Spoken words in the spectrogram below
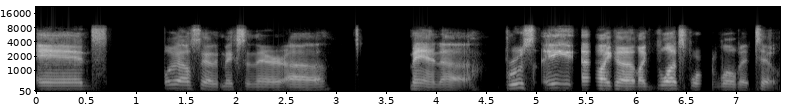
and what else did I mix in there? Uh, man, uh, Bruce eh, like uh, like Bloodsport a little bit too.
